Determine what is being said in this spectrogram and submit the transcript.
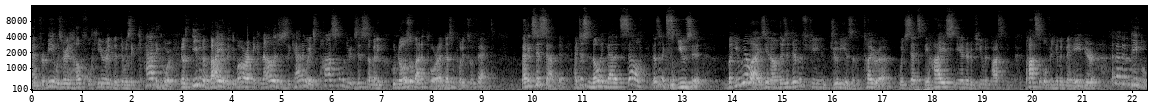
And for me, it was very helpful hearing that there was a category. You know, even Abaye in the Gemara acknowledges the category. It's possible that there exists somebody who knows a lot of Torah and doesn't put it to effect. That exists out there. And just knowing that itself doesn't excuse it, but you realize, you know, there's a difference between Judaism, Torah, which sets the highest standard of human poss- possible for human behavior, and then the people.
